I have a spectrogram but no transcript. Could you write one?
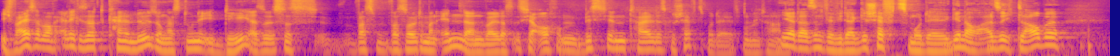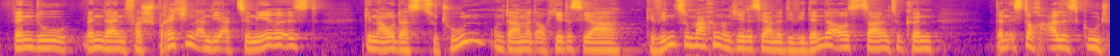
Ich weiß aber auch ehrlich gesagt keine Lösung. Hast du eine Idee? Also ist das, was, was sollte man ändern? Weil das ist ja auch ein bisschen Teil des Geschäftsmodells momentan. ja, da sind wir wieder. Geschäftsmodell, genau. Also ich glaube, wenn du, wenn dein Versprechen an die Aktionäre ist, genau das zu tun und damit auch jedes Jahr Gewinn zu machen und jedes Jahr eine Dividende auszahlen zu können, dann ist doch alles gut.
